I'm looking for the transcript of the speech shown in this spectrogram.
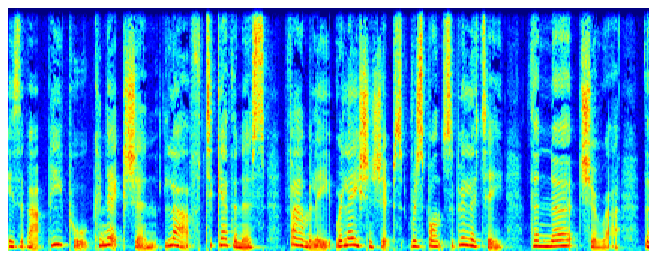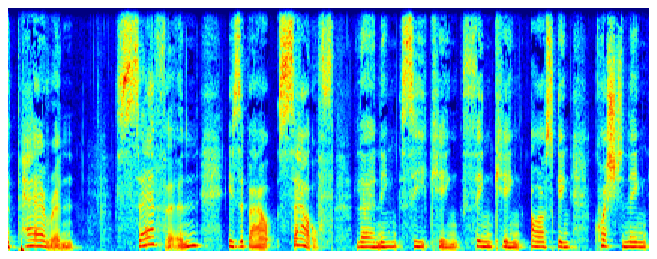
is about people, connection, love, togetherness, family, relationships, responsibility, the nurturer, the parent. Seven is about self, learning, seeking, thinking, asking, questioning,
